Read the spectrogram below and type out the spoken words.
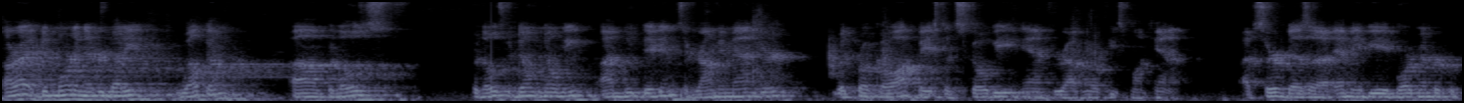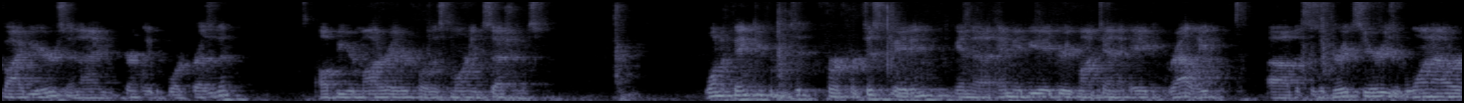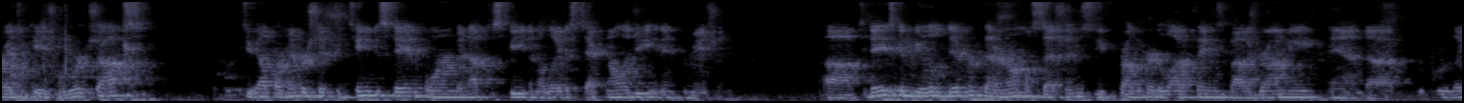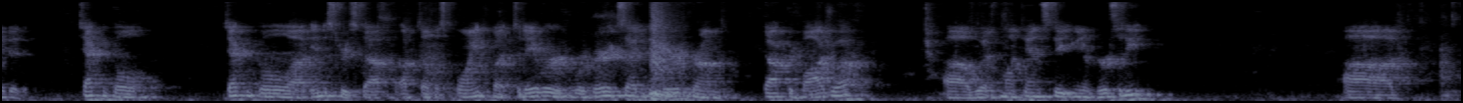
All right, good morning, everybody. Welcome. Um, for those for those who don't know me, I'm Luke Diggins, a agronomy manager with Pro Co-op based in Scobey and throughout Northeast Montana. I've served as a MABA board member for five years and I'm currently the board president. I'll be your moderator for this morning's sessions. Want to thank you for, for participating in the MABA Great Montana Ag Rally. Uh, this is a great series of one hour educational workshops to help our membership continue to stay informed and up to speed on the latest technology and information. Uh, today is going to be a little different than our normal sessions. You've probably heard a lot of things about agronomy and uh, related technical technical uh, industry stuff up till this point, but today we're, we're very excited to hear from Dr. Bajwa uh, with Montana State University. Uh,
